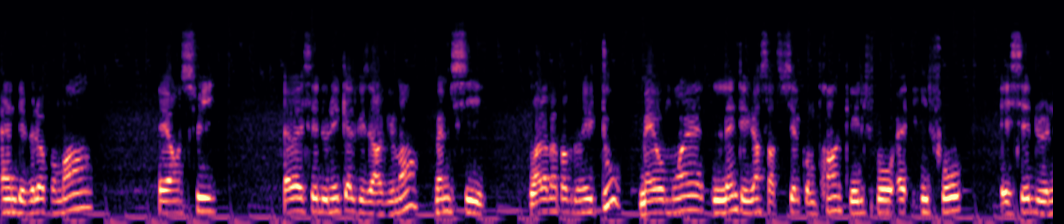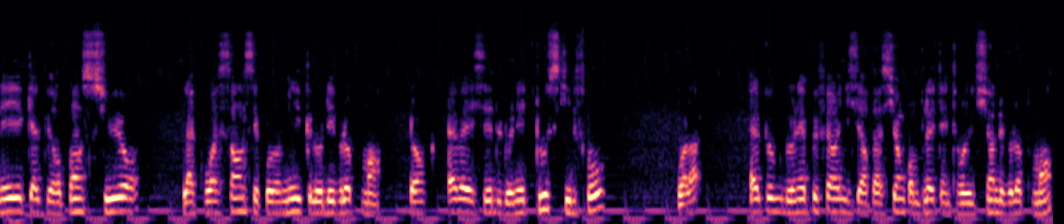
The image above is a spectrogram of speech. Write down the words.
un développement et ensuite elle va essayer de donner quelques arguments, même si voilà, elle va pas donner tout, mais au moins l'intelligence artificielle comprend qu'il faut, il faut essayer de donner quelques réponses sur la croissance économique, le développement. Donc, elle va essayer de donner tout ce qu'il faut. Voilà. Elle peut vous donner, elle peut faire une dissertation complète, introduction, développement,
